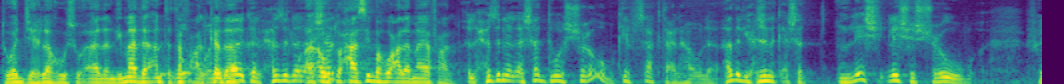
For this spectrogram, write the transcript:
توجه له سؤالا لماذا أنت تفعل كذا؟ الحزن أو الاشد تحاسبه على ما يفعل. الحزن الأشد هو الشعوب. كيف ساكته عن هؤلاء؟ هذا اللي يحزنك أشد. إنه ليش ليش الشعوب في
